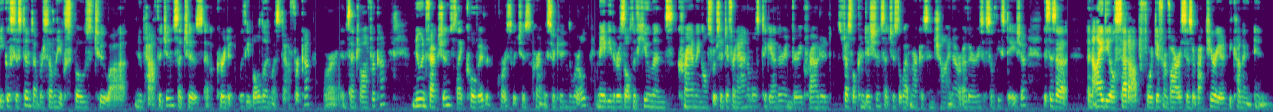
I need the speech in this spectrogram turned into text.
ecosystems and we're suddenly exposed to uh, new pathogens, such as occurred with Ebola in West Africa or in Central Africa. New infections like COVID, of course, which is currently circulating the world, may be the result of humans cramming all sorts of different animals together in very crowded, stressful conditions, such as the wet markets in China or other areas of Southeast Asia. This is a an ideal setup for different viruses or bacteria becoming in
